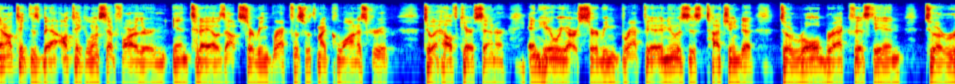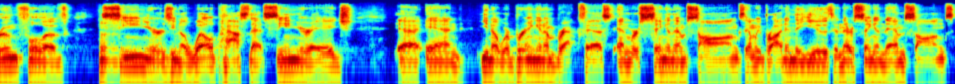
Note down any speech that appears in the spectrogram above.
and I'll take this back. I'll take it one step farther. And, and, today I was out serving breakfast with my Kiwanis group to a healthcare center, and here we are serving breakfast. And it was just touching to to roll breakfast in to a room full of hmm. seniors, you know, well past that senior age, uh, and you know, we're bringing them breakfast and we're singing them songs and we brought in the youth and they're singing them songs.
